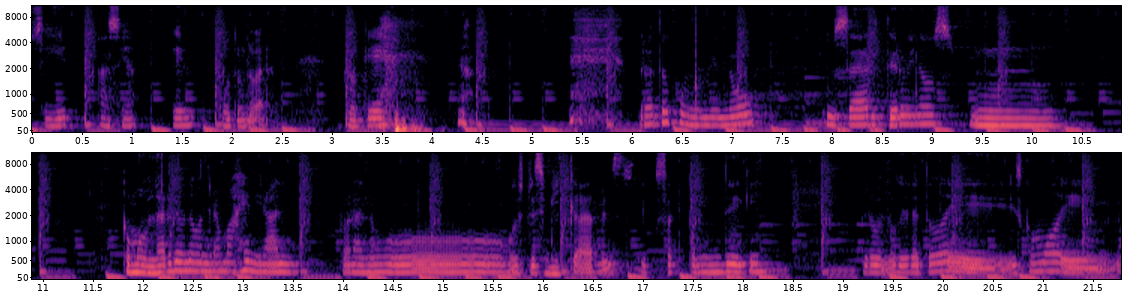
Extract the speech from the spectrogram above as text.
seguir hacia el otro lugar. Creo que trato como de no usar términos mmm, como hablar de una manera más general para no especificar exactamente qué. Pero lo que trato de, es como de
